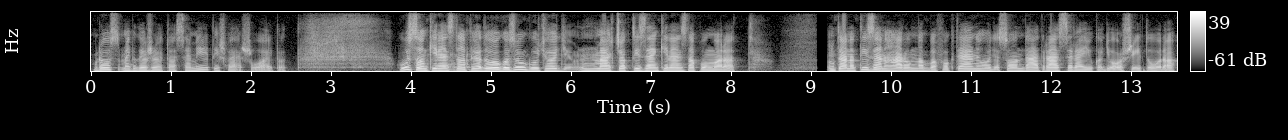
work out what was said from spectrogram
Bruce megdörzsölte a szemét, és felsóhajtott. 29 napja dolgozunk, úgyhogy már csak 19 napunk maradt. Utána 13 napba fog telni, hogy a szondát rászereljük a gyorsítóra.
